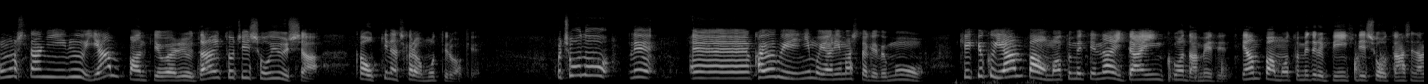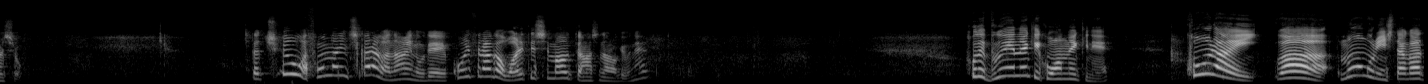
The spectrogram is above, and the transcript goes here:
その下にいるヤンパンって言われる大土地所有者が大きな力を持ってるわけ。これちょうどね、えー、火曜日にもやりましたけども結局ヤンパンをまとめてない大インクはダメでヤンパンをまとめてる瓶比でしょうって話になるでしょ。だ中央はそんなに力がないのでこいつらが割れてしまうって話なわけよね。それで文英の駅公安の駅ね。高麗はモンゴルに従っ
